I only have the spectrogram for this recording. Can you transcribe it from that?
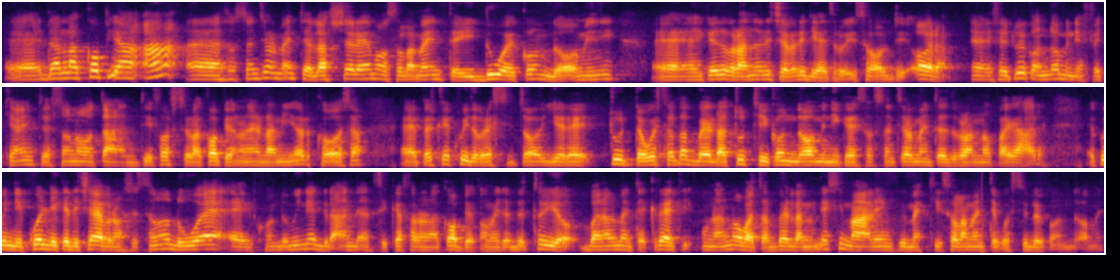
Eh, dalla copia A eh, sostanzialmente lasceremo solamente i due condomini eh, che dovranno ricevere dietro i soldi. Ora, eh, se i due condomini effettivamente sono tanti, forse la copia non è la miglior cosa, perché qui dovresti togliere tutta questa tabella tutti i condomini che sostanzialmente dovranno pagare. E quindi quelli che ricevono se sono due e il condominio è grande, anziché fare una copia come ti ho detto io, banalmente crei una nuova tabella millesimale in cui metti solamente questi due condomini.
